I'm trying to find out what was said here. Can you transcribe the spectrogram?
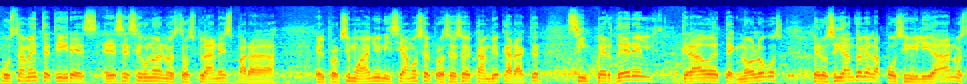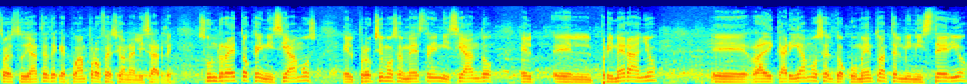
justamente Tigres, ese es uno de nuestros planes para el próximo año. Iniciamos el proceso de cambio de carácter sin perder el grado de tecnólogos, pero sí dándole la posibilidad a nuestros estudiantes de que puedan profesionalizarle. Es un reto que iniciamos el próximo semestre, iniciando el, el primer año. eh, radicaríamos el documento ante el ministerio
